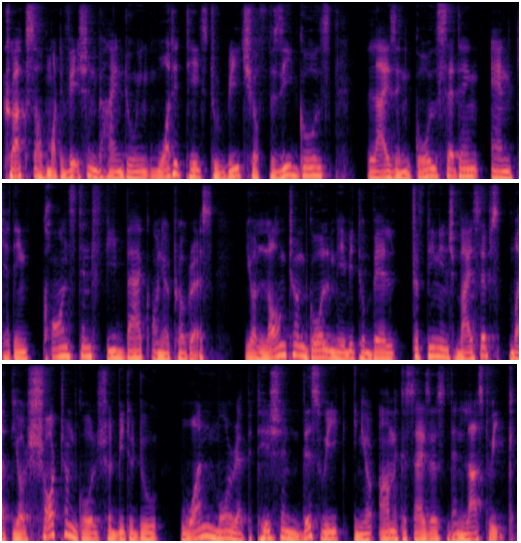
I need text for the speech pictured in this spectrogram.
crux of motivation behind doing what it takes to reach your physique goals lies in goal setting and getting constant feedback on your progress. Your long term goal may be to build 15 inch biceps, but your short term goal should be to do one more repetition this week in your arm exercises than last week.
